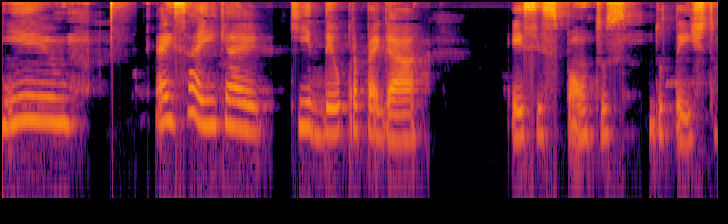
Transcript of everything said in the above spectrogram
E é isso aí que, é, que deu para pegar esses pontos do texto.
